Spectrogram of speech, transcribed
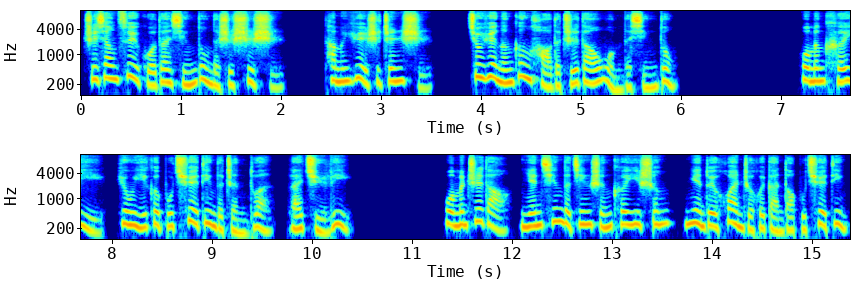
指向最果断行动的是事实。他们越是真实，就越能更好的指导我们的行动。我们可以用一个不确定的诊断来举例。我们知道，年轻的精神科医生面对患者会感到不确定、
